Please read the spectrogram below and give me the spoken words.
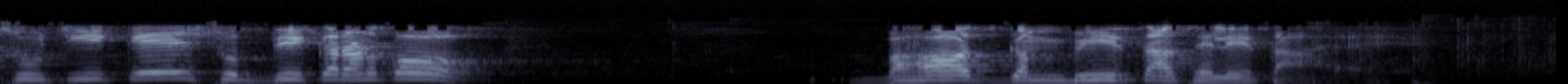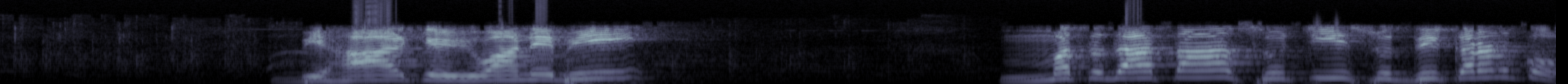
सूची के शुद्धिकरण को बहुत गंभीरता से लेता है। बिहार के युवा ने भी मतदाता सूची शुद्धिकरण को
